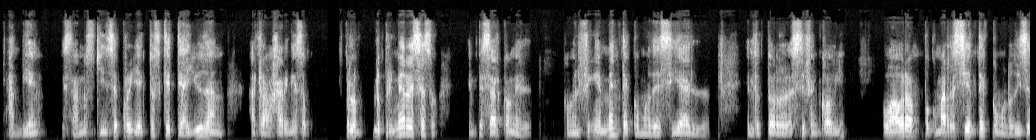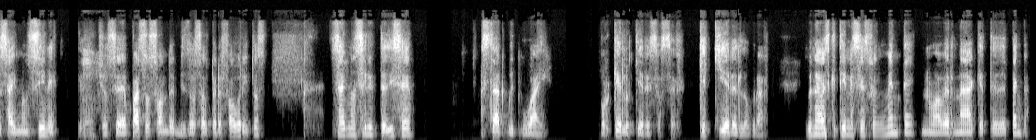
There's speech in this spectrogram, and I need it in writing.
También están los 15 proyectos que te ayudan a trabajar en eso. Pero lo, primero es eso, empezar con el, con el fin en mente, como decía el, el doctor Stephen Covey, o ahora un poco más reciente, como lo dice Simon Sinek, que dicho sea de paso son de mis dos autores favoritos, Simon Sinek te dice, start with why. ¿Por qué lo quieres hacer? ¿Qué quieres lograr? una vez que tienes eso en mente, no va a haber nada que te detenga.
